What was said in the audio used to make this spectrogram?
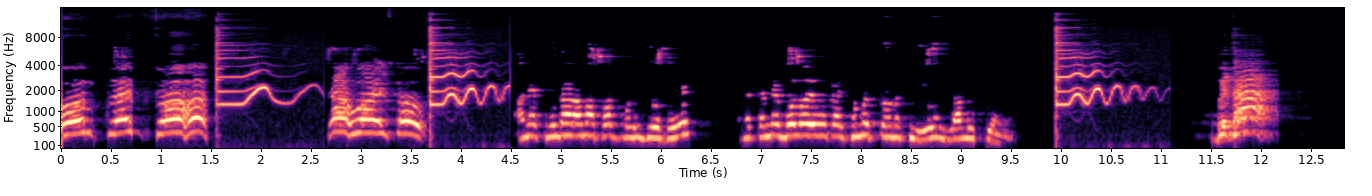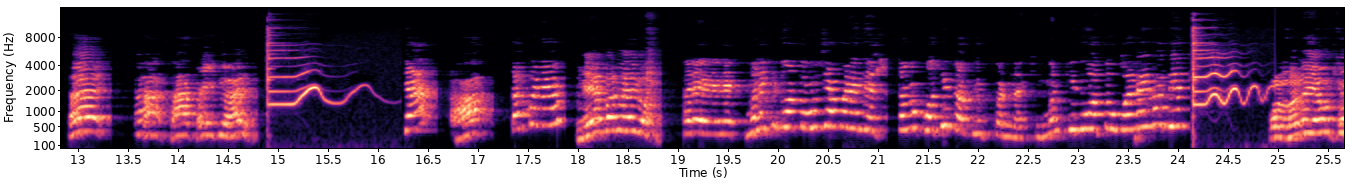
ઓમ ક્લેમ અને કુંડાળામાં પગ પડી ગયો છે. અને તમે બોલો એવું કઈ સમજતો નથી એવું લાગે છે બેટા! એ સા થઈ ગયો હાલ. હા? મેં બનાવ્યો. અરે અરે મને કીધું હતું હું ચા બનાવી દે તમે ખોટી તકલીફ કરી નાખી. મને કીધું હતું બનાવી ન દે પણ મને એવું કે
